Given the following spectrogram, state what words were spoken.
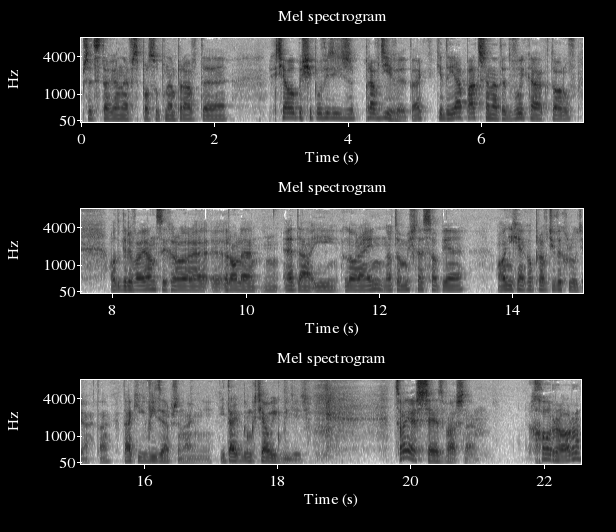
przedstawione w sposób naprawdę chciałoby się powiedzieć, że prawdziwy. Tak? Kiedy ja patrzę na te dwójkę aktorów, odgrywających rolę, rolę mm, Eda i Lorraine, no to myślę sobie o nich jako prawdziwych ludziach. Tak, tak ich widzę przynajmniej. I tak bym chciał ich widzieć. Co jeszcze jest ważne? Horror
